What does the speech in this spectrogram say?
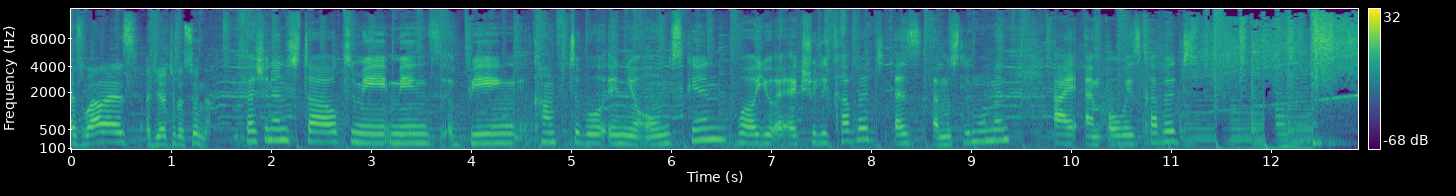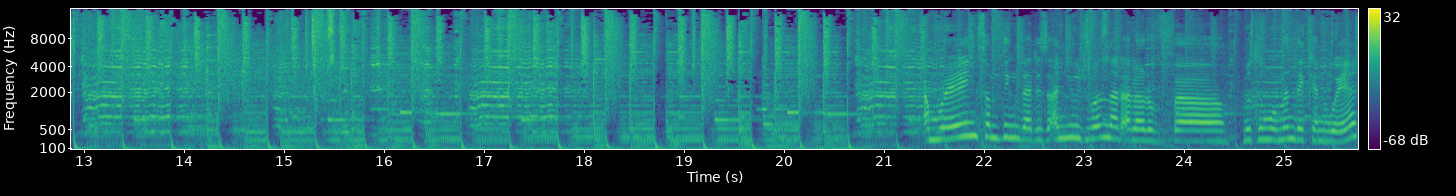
as well as adhere to the sunnah. Fashion and style to me means being comfortable in your own skin while you are actually covered. As a Muslim woman, I am always covered. I'm wearing something that is unusual, not a lot of uh, Muslim women they can wear.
